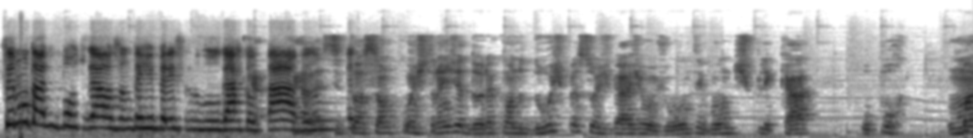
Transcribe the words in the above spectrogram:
você não tava em Portugal, você não tem referência do lugar que eu tava. Cara, não... situação constrangedora é quando duas pessoas viajam junto e vão te explicar o por... uma,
